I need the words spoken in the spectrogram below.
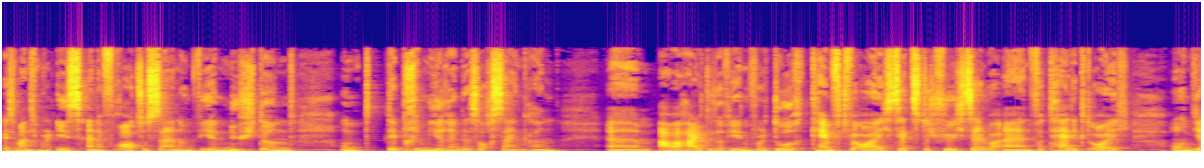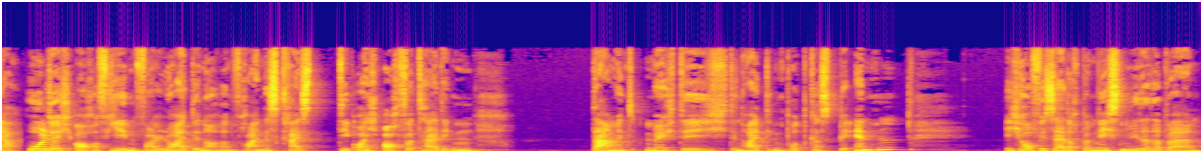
es manchmal ist, eine Frau zu sein und wie ernüchternd und deprimierend es auch sein kann. Ähm, aber haltet auf jeden Fall durch, kämpft für euch, setzt euch für euch selber ein, verteidigt euch und ja, holt euch auch auf jeden Fall Leute in euren Freundeskreis, die euch auch verteidigen. Damit möchte ich den heutigen Podcast beenden. Ich hoffe, ihr seid auch beim nächsten wieder dabei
